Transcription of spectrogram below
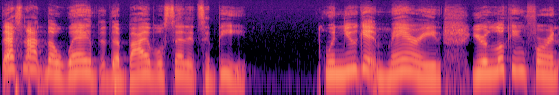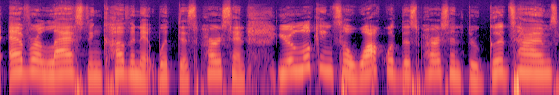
That's not the way that the Bible said it to be when you get married, you're looking for an everlasting covenant with this person. You're looking to walk with this person through good times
